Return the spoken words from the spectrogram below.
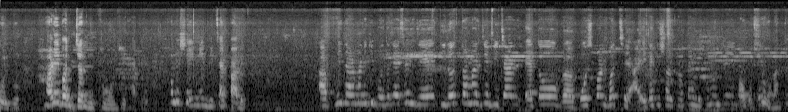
বলব, হাড়ে বজ্জার মুখ্যমন্ত্রী থাকে, তাহলে সেই নিয়ে বিচার পাবে আপনি তার মানে কি বলতে চাইছেন যে তিলোত্তমার যে বিচার এত পোস্টপন হচ্ছে? আর এটা কি সরকার মুখ্যমন্ত্রী অবশ্যই ওনার তো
